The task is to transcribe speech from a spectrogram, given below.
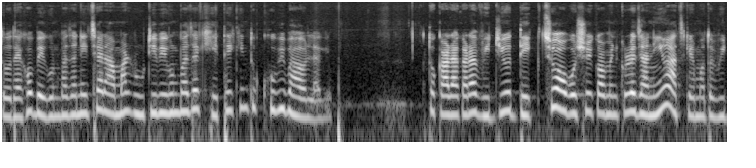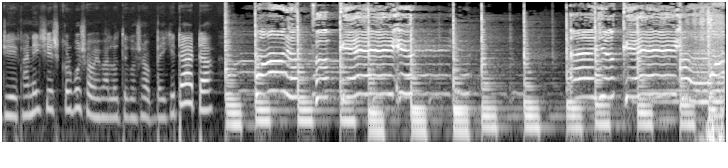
তো দেখো, বেগুন ভাজা নিচ্ছে আর আমার রুটি বেগুন ভাজা খেতে কিন্তু খুবই ভালো লাগে। তো কারা কারা ভিডিও দেখছ অবশ্যই কমেন্ট করে জানিও। আজকের মতো ভিডিও এখানেই শেষ করব। সবাই ভালো থেকো, সবাইকে টাটা.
